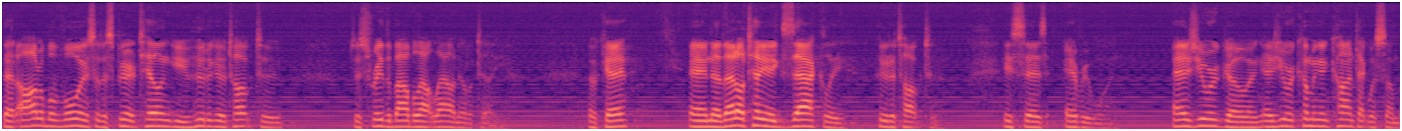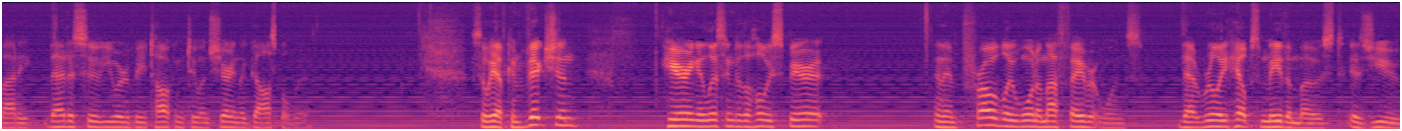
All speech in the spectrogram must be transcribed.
that audible voice of the Spirit telling you who to go talk to, just read the Bible out loud and it'll tell you. Okay? And uh, that'll tell you exactly who to talk to. He says, everyone. As you are going, as you are coming in contact with somebody, that is who you are to be talking to and sharing the gospel with. So we have conviction, hearing and listening to the Holy Spirit, and then probably one of my favorite ones that really helps me the most is you,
